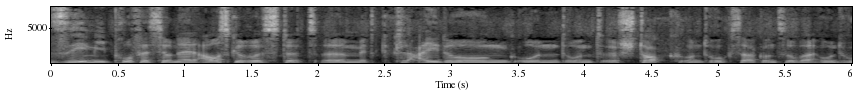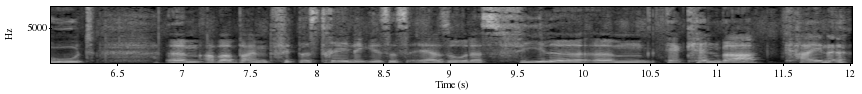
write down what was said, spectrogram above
semi-professionell ausgerüstet äh, mit Kleidung und, und äh, Stock und Rucksack und so weiter und Hut. Ähm, aber beim Fitnesstraining ist es eher so, dass viele ähm, erkennbar keine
